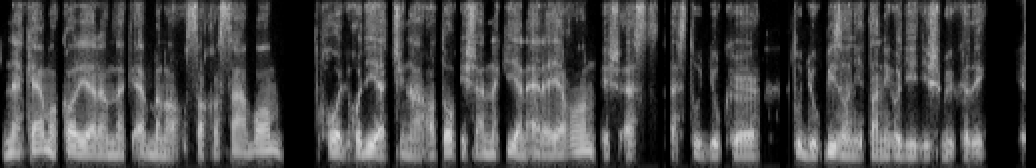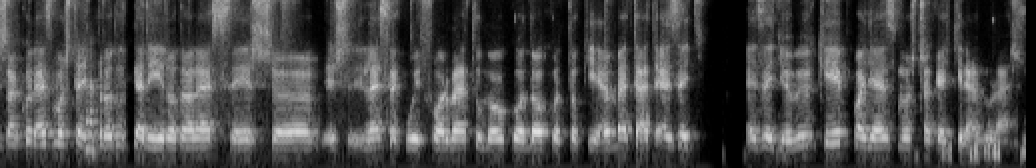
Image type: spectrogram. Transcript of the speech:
nekem, a karrieremnek ebben a szakaszában, hogy, hogy ilyet csinálhatok, és ennek ilyen ereje van, és ezt, ezt tudjuk, tudjuk bizonyítani, hogy így is működik. És akkor ez most egy produceri iroda lesz, és, és lesznek új formátumok, gondolkodtok ilyenbe, tehát ez egy, ez egy jövőkép, vagy ez most csak egy kirándulás?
